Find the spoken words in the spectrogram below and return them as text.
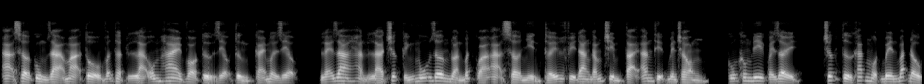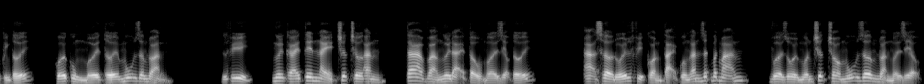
Ạ sở cùng dạ mạ tổ vẫn thật là ôm hai vỏ tử rượu từng cái mời rượu lẽ ra hẳn là trước kính mũ dơm đoàn bất quá ạ sở nhìn thấy phi đang đắm chìm tại ăn thịt bên trong cũng không đi quấy giày, trước từ khác một bên bắt đầu kính tới cuối cùng mới tới mũ dơm đoàn. Phi ngươi cái tên này trước chưa ăn ta và ngươi đại tẩu mời rượu tới. Ạ sở đối phi còn tại cuồng ăn rất bất mãn vừa rồi muốn trước cho mũ dơm đoàn mời rượu,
